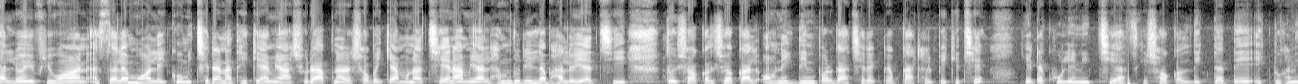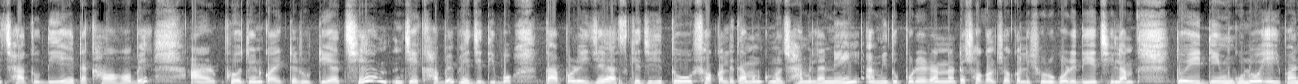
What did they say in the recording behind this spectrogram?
হ্যালো এভরিওয়ান, আসসালামু আলাইকুম। ইচ্ছেডানা থেকে আমি আশুরা, আপনারা সবাই কেমন আছেন? আমি আলহামদুলিল্লাহ ভালোই আছি। তো সকাল সকাল অনেক দিন পর গাছের একটা কাঁঠাল পেকেছে, এটা খুলে নিচ্ছি। আজকে সকাল দিকটাতে একটুখানি ছাতু দিয়ে এটা খাওয়া হবে। আর প্রয়োজন কয়েকটা রুটি আছে, যে খাবে ভেজে দিব। তারপর এই যে আজকে যেহেতু সকালে তেমন কোনো ঝামেলা নেই, আমি দুপুরের রান্নাটা সকাল সকালে শুরু করে দিয়েছিলাম। তো এই ডিমগুলো এইবার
